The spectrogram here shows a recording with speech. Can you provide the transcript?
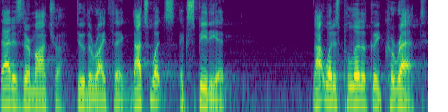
That is their mantra do the right thing. That's what's expedient, not what is politically correct,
